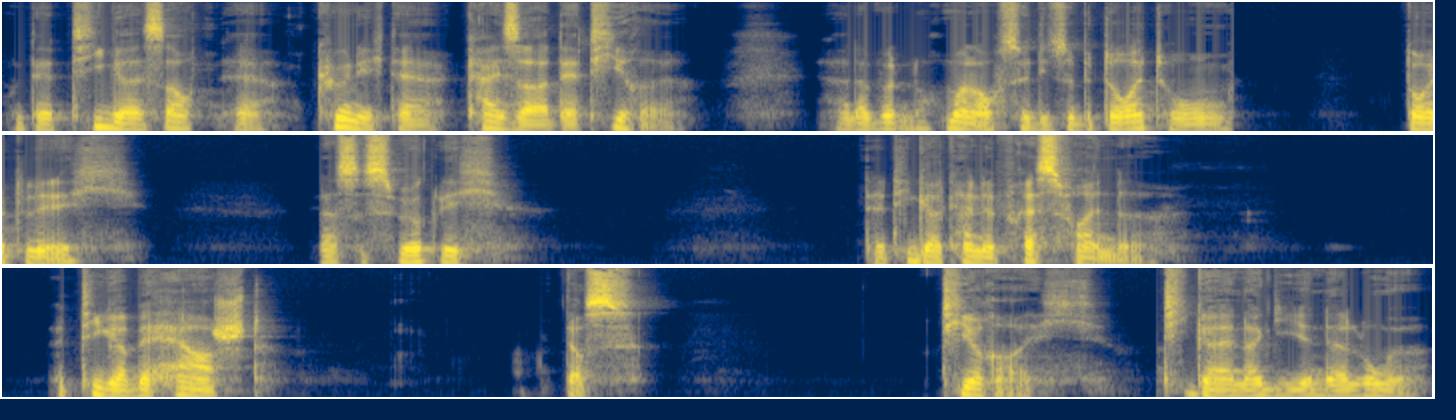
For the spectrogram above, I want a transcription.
Und der Tiger ist auch der König, der Kaiser der Tiere. Ja, da wird nochmal auch so diese Bedeutung deutlich, dass es wirklich der Tiger keine Fressfeinde. Der Tiger beherrscht das Tierreich, Tigerenergie in der Lunge.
